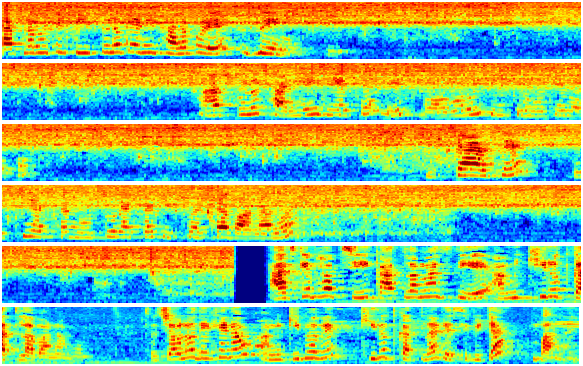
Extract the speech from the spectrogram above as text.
কাতলা মাছের পিসগুলোকে আমি ভালো করে ধুয়ে নিচ্ছি। আঁশগুলো ছাড়িয়েই দিয়েছে, বেশ বড় বড়ই পিস এনেছে, দেখো। ইচ্ছা আছে দেখি একটা নতুন একটা কিছু একটা বানানো আজকে ভাবছি কাতলা মাছ দিয়ে আমি ক্ষীরত কাতলা বানাবো। তো চলো দেখে নাও আমি কীভাবে ক্ষীরত কাতলা রেসিপিটা বানাই।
